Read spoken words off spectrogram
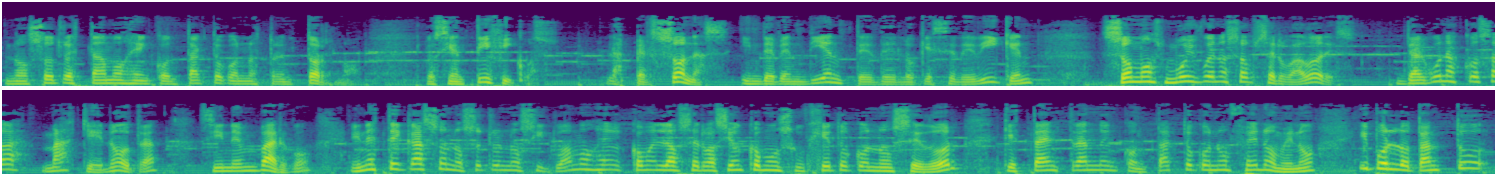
nosotros estamos en contacto con nuestro entorno. Los científicos, las personas, independientes de lo que se dediquen, somos muy buenos observadores de algunas cosas más que en otras. Sin embargo, en este caso nosotros nos situamos en, como en la observación como un sujeto conocedor que está entrando en contacto con un fenómeno y por lo tanto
